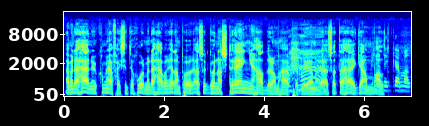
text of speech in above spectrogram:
Ja, men det här, nu kommer jag faktiskt inte ihåg, men det här var redan på, alltså Gunnar Sträng hade de här problemen. Så att det här är gammalt. Det är gammalt.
